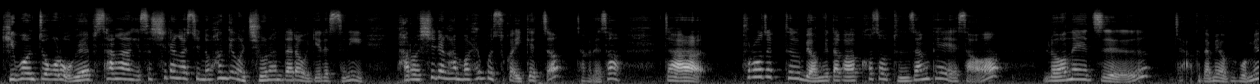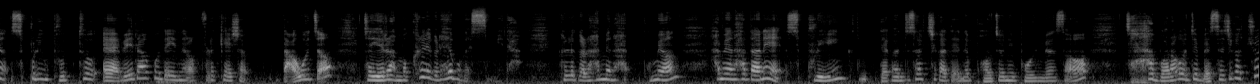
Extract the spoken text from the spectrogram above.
기본적으로 웹 상황에서 실행할 수 있는 환경을 지원한다라고 얘기를 했으니 바로 실행 한번 해볼 수가 있겠죠 자 그래서 자 프로젝트 명에다가 커서 둔 상태에서 as 자 그 다음에 여기 보면 스프링 부트 앱이라고 되어 있는 어플리케이션 나오죠? 자 얘를 한번 클릭을 해보겠습니다. 클릭을 하면 하, 보면 화면 하단에 스프링 내가 이제 설치가 되는 버전이 보이면서 자 뭐라고 이제 메시지가 쭉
